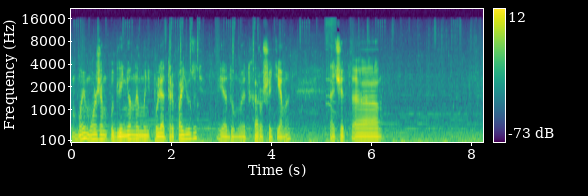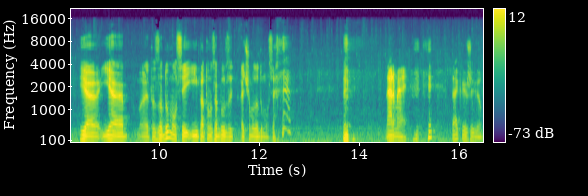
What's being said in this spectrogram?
мы можем удлиненные манипуляторы поюзать. Я думаю, это хорошая тема. Значит, а, я, я это задумался и потом забыл, о чем задумался. Нормально. Так и живем.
